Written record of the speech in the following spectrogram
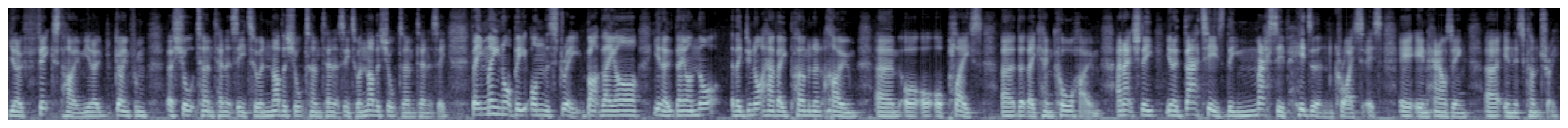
you know fixed home you know going from a short-term tenancy to another short-term tenancy to another short-term tenancy. They may not be on the street but they are you know they are not they do not have a permanent home um, or, or, or, place uh, that they can call home. And actually, you know, that is the massive hidden crisis in, in housing uh, in this country.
